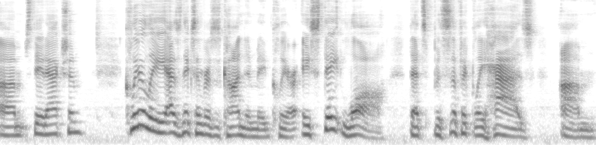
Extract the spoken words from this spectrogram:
um, state action. Clearly, as Nixon versus Condon made clear, a state law that specifically has um,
